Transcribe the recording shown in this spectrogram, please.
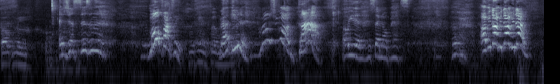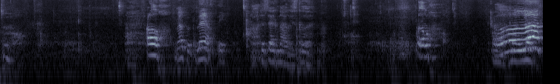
Help me. It's just sizzling. Move, Foxy. I can't feel Not eating. No, she gonna die. Oh yeah, it said no pets. Oh, we done, we done, we done. Oh, milk is nasty. Oh, this eggnog is good. Oh, oh.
